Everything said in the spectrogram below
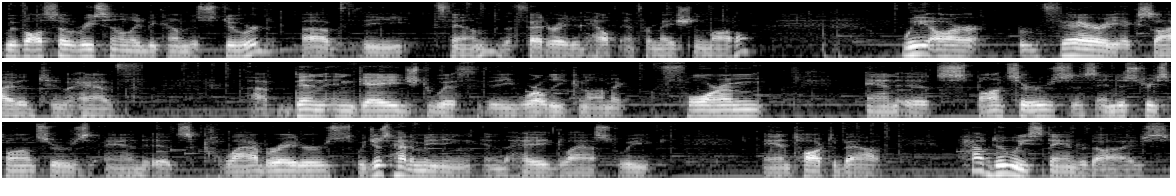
We've also recently become the steward of the FHIM, the Federated Health Information Model. We are very excited to have uh, been engaged with the World Economic Forum and its sponsors, its industry sponsors, and its collaborators. We just had a meeting in The Hague last week and talked about how do we standardize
